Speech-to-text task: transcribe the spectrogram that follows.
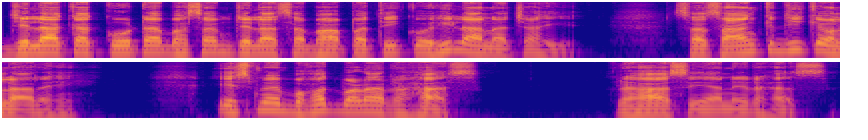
जिला का कोटा भसम जिला सभापति को ही लाना चाहिए। शशांक जी क्यों ला रहे हैं? इसमें बहुत बड़ा रहस्य। रहस्य यानी रहस्य।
